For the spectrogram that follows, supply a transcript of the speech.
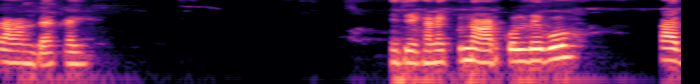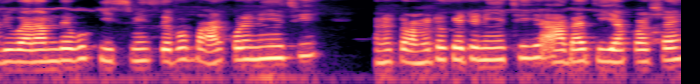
দাঁড়ান দেখাই। এই যে এখানে একটু নারকল দেবো, কাজু বাদাম দেবো, কিশমিশ দেবো, বার করে নিয়েছি। মানে টমেটো কেটে নিয়েছি, আদা জিয়া কষায়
